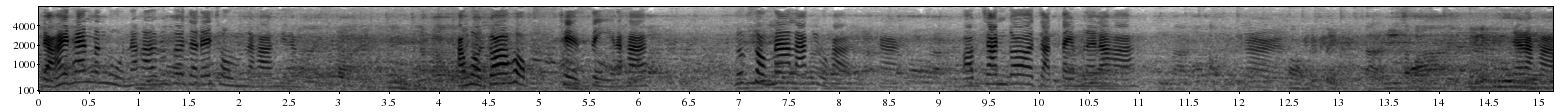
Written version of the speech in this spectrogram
เดี๋ยวให้แท่นมันหมุนนะคะเพื่อนๆจะได้ชมนะคะนี่นะคะทั้งหมดก็ 6 เฉดสีนะคะ รูปทรงน่ารักอยู่ค่ะออปชั่นก็จัดเต็มเลยนะคะ นี่ยนะคะ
